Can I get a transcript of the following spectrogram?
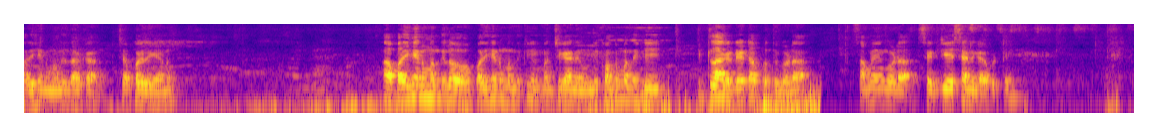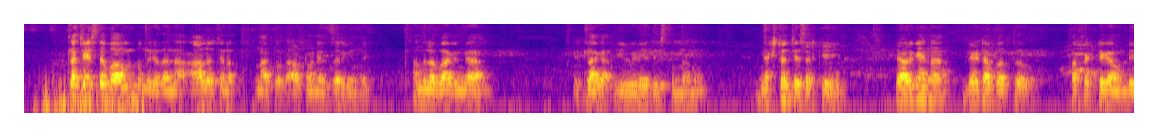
పదిహేను మంది దాకా చెప్పగలిగాను. ఆ పదిహేను మందిలో పదిహేను మందికి మంచిగానే ఉంది. కొంతమందికి ఇట్లాగ డేట్ ఆఫ్ బర్త్ కూడా సమయం కూడా సెట్ చేశాను కాబట్టి. ఇట్లా చేస్తే బాగుంటుంది కదా నా ఆలోచన నాకు రావటం అనేది జరిగింది. అందులో భాగంగా ఇట్లాగా ఈ వీడియో తీస్తున్నాను. నెక్స్ట్ వచ్చేసరికి ఎవరికైనా డేట్ ఆఫ్ బర్త్ పర్ఫెక్ట్గా ఉండి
